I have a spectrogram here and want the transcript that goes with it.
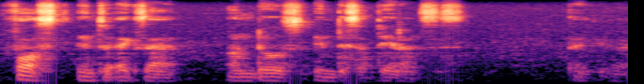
forced into exile and those in disappearances. Thank you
